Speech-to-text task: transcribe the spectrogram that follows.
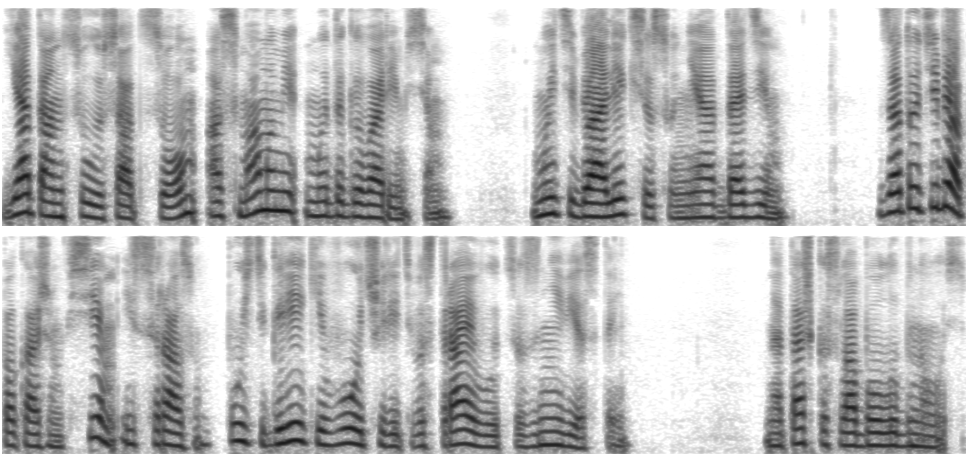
Я танцую с отцом, а с мамами мы договоримся. Мы тебя Алексису не отдадим. Зато тебя покажем всем и сразу. Пусть греки в очередь выстраиваются за невестой. Наташка слабо улыбнулась.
